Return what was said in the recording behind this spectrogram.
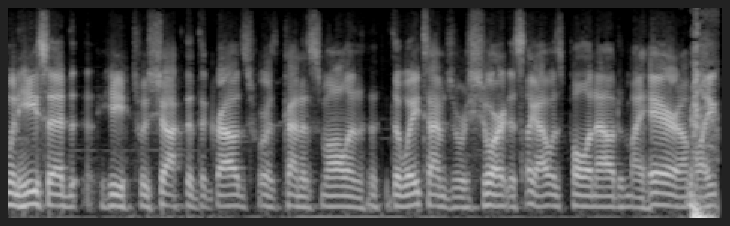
when he said he was shocked that the crowds were kind of small and the wait times were short, it's like I was pulling out of my hair. I'm like,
